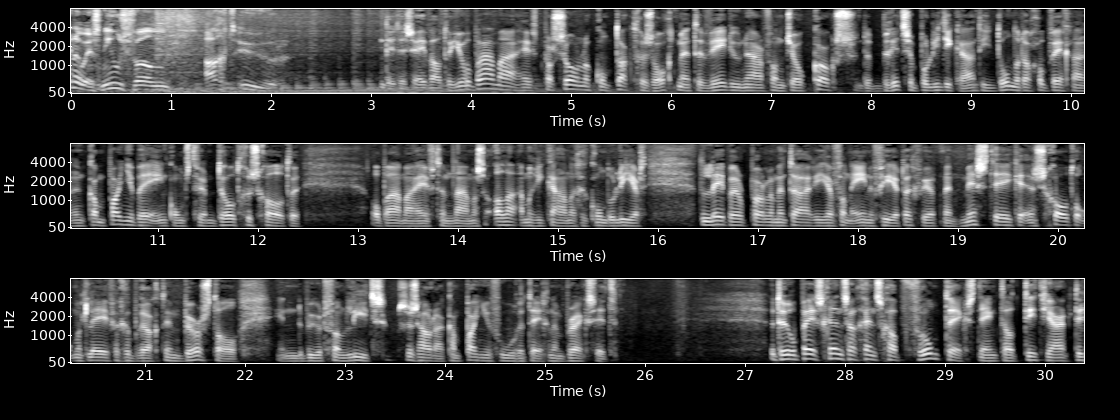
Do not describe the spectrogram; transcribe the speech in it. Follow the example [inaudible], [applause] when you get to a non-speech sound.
NOS Nieuws van 8 uur. Dit is Ewald de Obama heeft persoonlijk contact gezocht met de weduwnaar van Joe Cox, de Britse politica die donderdag op weg naar een campagnebijeenkomst werd doodgeschoten. Obama heeft hem namens alle Amerikanen gecondoleerd. De Labour-parlementariër van 41 werd met messteken en schoten om het leven gebracht in Burstall, in de buurt van Leeds. Ze zou daar campagne voeren tegen een brexit. Het Europees grensagentschap Frontex denkt dat dit jaar 300.000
